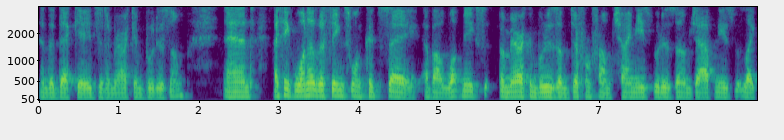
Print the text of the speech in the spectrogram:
and the decades in American Buddhism. And I think one of the things one could say about what makes American Buddhism different from Chinese Buddhism, Japanese, like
